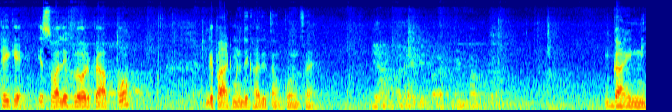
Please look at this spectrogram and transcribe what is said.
ठीक है इस वाले फ्लोर पे आपको डिपार्टमेंट दिखा देता हूँ कौन सा है। यहाँ पर है डिपार्टमेंट ऑफ़ गायनी।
